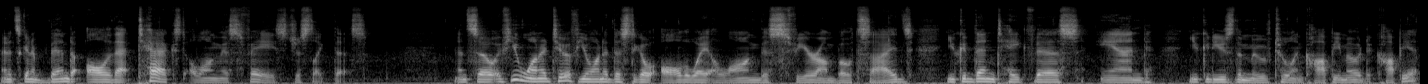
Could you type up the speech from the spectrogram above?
and it's going to bend all of that text along this face just like this. And so if you wanted to, if you wanted this to go all the way along this sphere on both sides, you could then take this and you could use the move tool in copy mode to copy it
